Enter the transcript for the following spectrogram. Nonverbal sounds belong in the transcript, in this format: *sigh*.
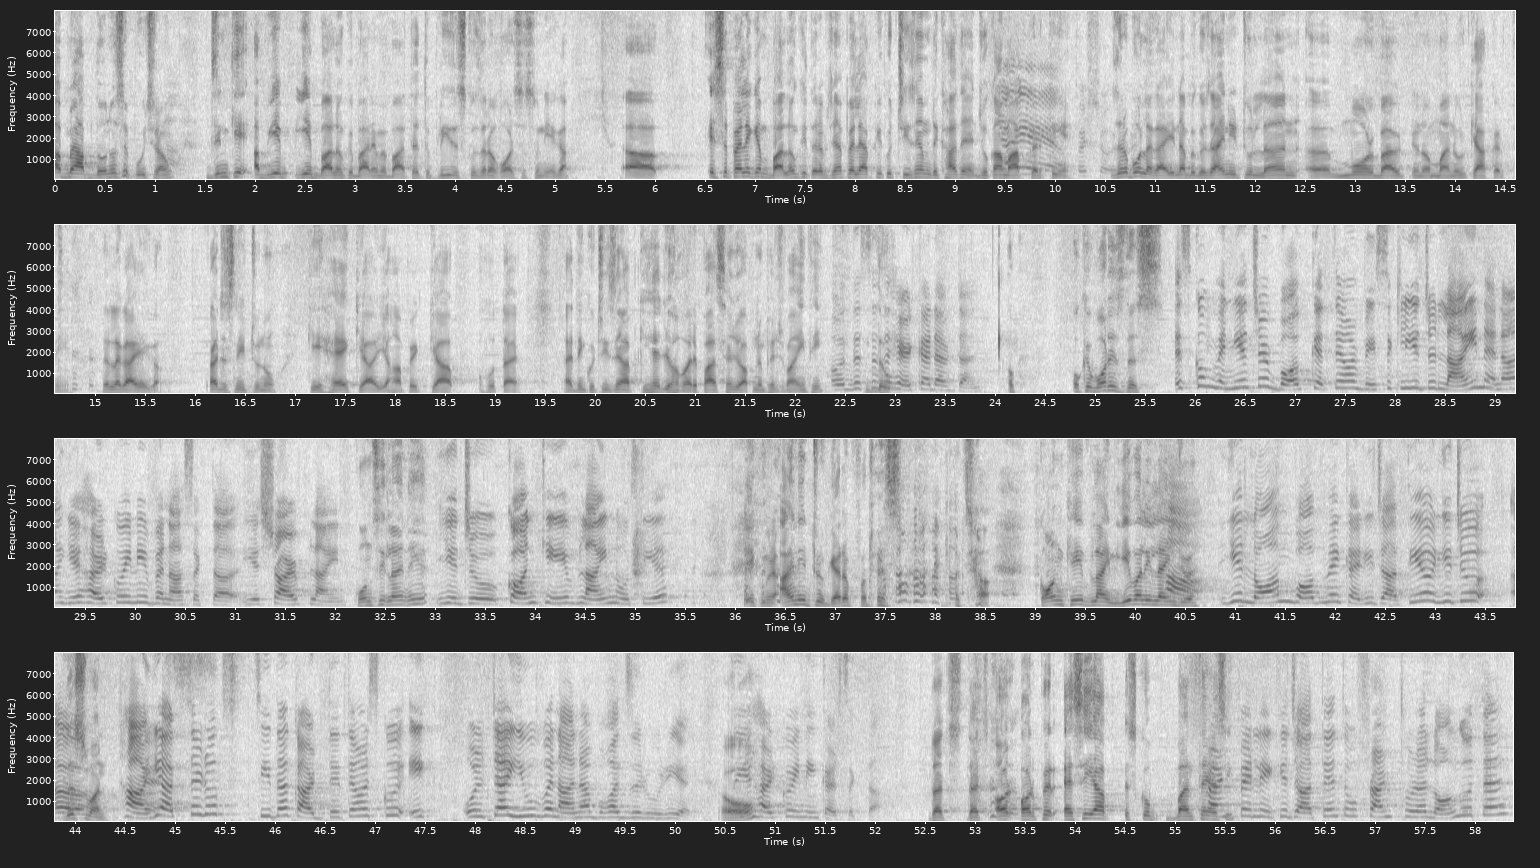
अब मैं आप दोनों से पूछ रहा हूँ जिनके अब ये ये बालों के बारे में बात है तो प्लीज़ इसको ज़रा गौर से सुनिएगा। इससे पहले कि हम बालों की तरफ़ जाएँ पहले आपकी कुछ चीज़ें हम दिखा दें जो काम Yeah, आप yeah, करती yeah, हैं। sure. ज़रा वो लगाइए ना because I need to learn more about you know Manur क्या करती हैं। *laughs* तो लगाइएगा। I just need to know कि है क्या यहाँ पे क्या होता है। आई थिंक कुछ चीज़ें आपकी हैं जो हमारे पास हैं जो आपने भिजवाई थी। Oh, okay what is this इसको मिनिएचर बॉब कहते हैं और बेसिकली ये जो लाइन है ना ये हर कोई नहीं बना सकता ये शार्प लाइन कौन सी लाइन है ये? ये जो कॉनकेव लाइन होती है. एक minute I need to get up for this अच्छा कॉनकेव लाइन ये वाली लाइन जो है? हाँ, ये लॉन्ग बॉब में करी जाती है और ये जो This one? हाँ ये अक्सर लोग सीधा काट देते हैं और इसको एक उल्टा यू बनाना बहुत ज़रूरी है। तो ये Oh. हर कोई नहीं कर सकता। दैट्स दैट्स और *laughs* और फिर ऐसे ही आप इसको बांधते हैं ऐसे पे लेके जाते हैं तो फ्रंट थोड़ा लॉन्ग होता है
